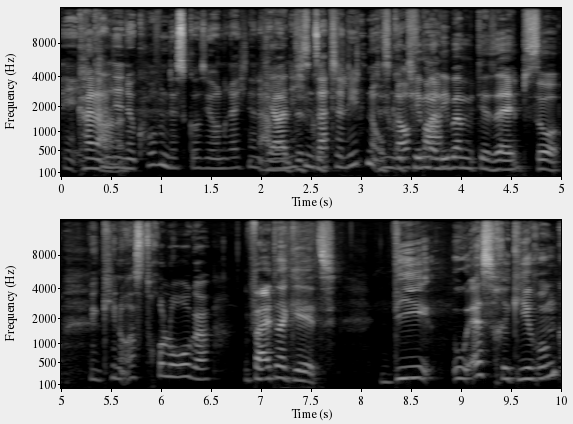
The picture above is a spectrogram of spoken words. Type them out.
Ich Keine kann dir Ahnung. eine Kurvendiskussion rechnen, aber Ja, nicht einen diskut- Diskutier mal Satellitenumlaufbahn. lieber mit dir selbst. So, Ich bin kein Astrologe. weiter geht's. Die US-Regierung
